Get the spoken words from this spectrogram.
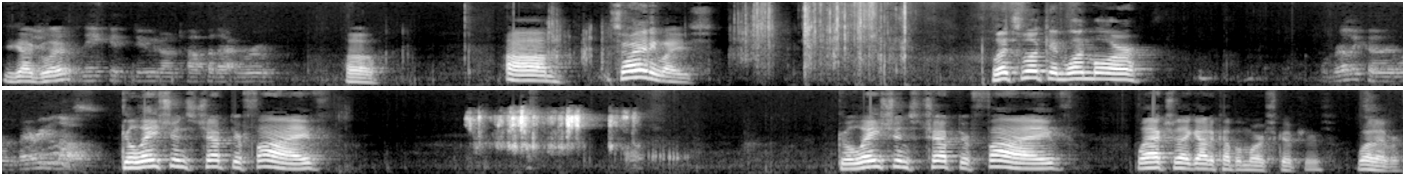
you got glare? Naked dude on top of that roof. Oh. Um, so, anyways, let's look in one more Really, because it was very low. Galatians chapter 5. Galatians chapter 5. Well, actually, I got a couple more scriptures. Whatever.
